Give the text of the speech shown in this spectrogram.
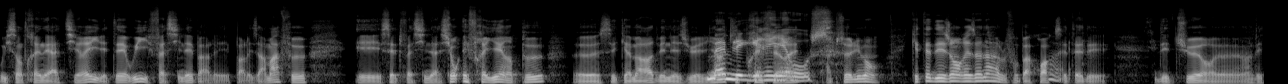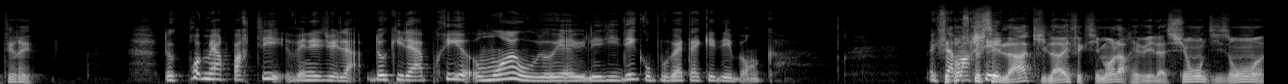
où il s'entraînait à tirer. Il était, oui, fasciné par les, par les armes à feu. Et cette fascination effrayait un peu euh, ses camarades vénézuéliens. Même qui les guerrilleros. Absolument. Qui étaient des gens raisonnables. faut pas croire que c'était des, des tueurs euh, invétérés. Donc, première partie, Venezuela. Donc, il a appris au moins où il y a eu les idées qu'on pouvait attaquer des banques. Et que Je ça pense marchait. que c'est là qu'il a effectivement la révélation, disons, euh,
